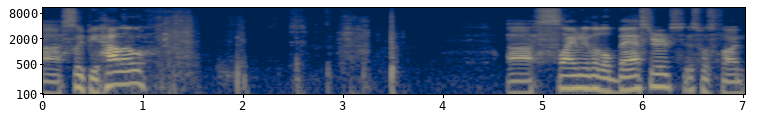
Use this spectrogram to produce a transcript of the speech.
Uh, Sleepy Hollow. Uh, Slimy Little Bastards. This was fun.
